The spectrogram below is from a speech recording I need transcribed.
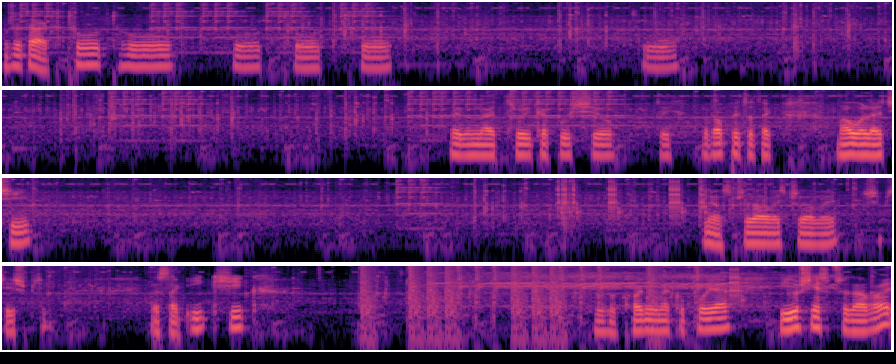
Może tak, tu, tu, tu, tu, tu, tu. Jakbym nawet trójkę puścił tych ropy, to tak mało leci. No, sprzedawaj, sprzedawaj. Szybciej, szybciej. To jest tak, iksik. Dużo koni nakupuję. I już nie sprzedawaj,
